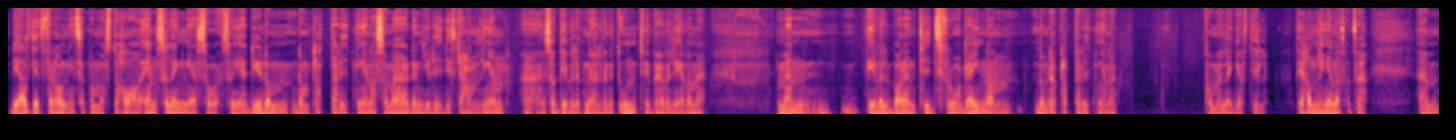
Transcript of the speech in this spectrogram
det är alltid ett förhållningssätt man måste ha. Än så länge så, så är det ju de, de platta ritningarna som är den juridiska handlingen. Uh, så det är väl ett nödvändigt ont vi behöver leva med. Men det är väl bara en tidsfråga innan de där platta ritningarna kommer läggas till, till handlingarna så att säga. Um,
